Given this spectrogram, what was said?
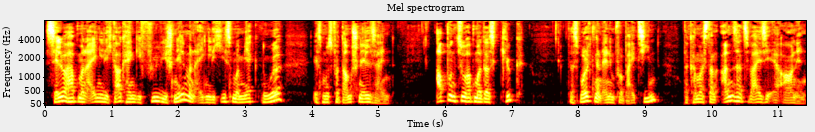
Selber hat man eigentlich gar kein Gefühl, wie schnell man eigentlich ist. Man merkt nur, es muss verdammt schnell sein. Ab und zu hat man das Glück, dass Wolken an einem vorbeiziehen. Da kann man es dann ansatzweise erahnen.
